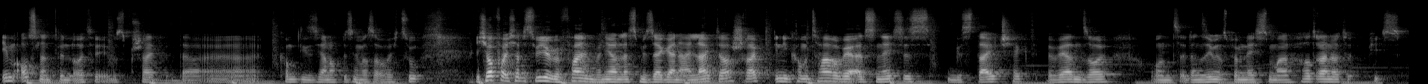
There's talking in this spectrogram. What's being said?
im Ausland bin, Leute. Ihr wisst Bescheid, da äh, kommt dieses Jahr noch ein bisschen was auf euch zu. Ich hoffe, euch hat das Video gefallen. Wenn ja, dann lasst mir sehr gerne ein Like da. Schreibt in die Kommentare, wer als nächstes gestyle-checkt werden soll. Und äh, dann sehen wir uns beim nächsten Mal. Haut rein, Leute. Peace.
